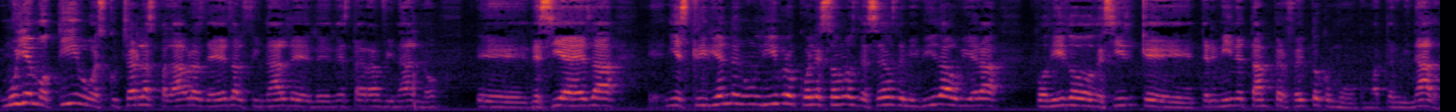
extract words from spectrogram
muy emotivo escuchar las palabras de ella al final de, esta gran final, ¿no? Eh, decía ella, eh, ni escribiendo en un libro cuáles son los deseos de mi vida hubiera podido decir que termine tan perfecto como, como ha terminado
